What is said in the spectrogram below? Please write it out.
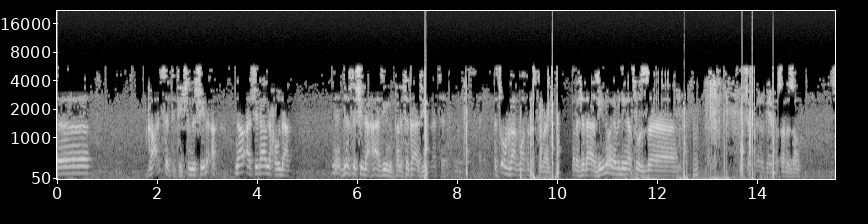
uh, God said to teach them the Shira. No, Ashira Lehuda. Yeah, just the Shira Ha'azinu, Parashat Ha'azinu, that's it. That's all God wanted us to learn. Parashat Ha'azinu and everything else was uh, Moshe Rabbeinu gave us on his own. So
